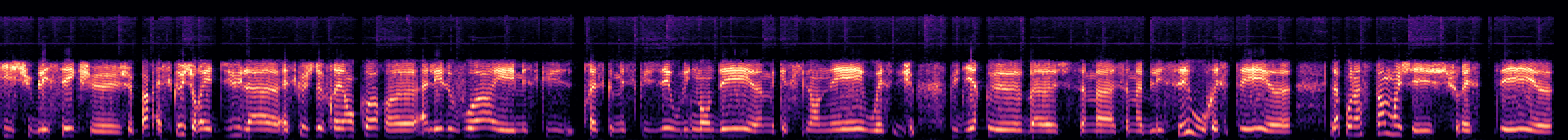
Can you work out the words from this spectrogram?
si je suis blessée, que je, je pars, est-ce que j'aurais dû là, est-ce que je devrais encore euh, aller le voir et presque m'excuser ou lui demander euh, mais qu'est-ce qu'il en est ou est lui dire que bah, ça m'a ça m'a blessé ou rester là pour l'instant moi je suis restée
